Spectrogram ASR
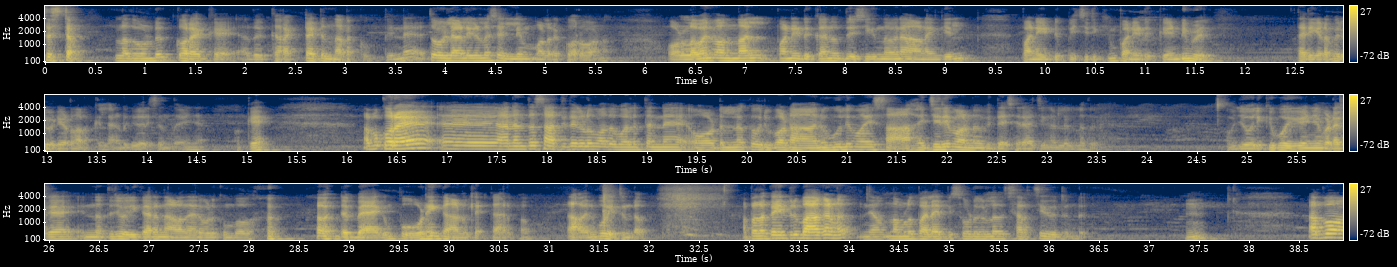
സിസ്റ്റം ഉള്ളതുകൊണ്ട് കുറേയൊക്കെ അത് കറക്റ്റായിട്ട് നടക്കും. പിന്നെ തൊഴിലാളികളുടെ ശല്യം വളരെ കുറവാണ്. ഉള്ളവൻ വന്നാൽ പണി എടുക്കാൻ ഉദ്ദേശിക്കുന്നവനാണെങ്കിൽ പണി എടുപ്പിച്ചിരിക്കും പണി എടുക്കേണ്ടി വരും. തരികട പരിപാടി അവിടെ നടക്കില്ല അങ്ങോട്ട് കയറി ചെന്ന് കഴിഞ്ഞാൽ. ഓക്കെ അപ്പോൾ കുറേ അനന്ത സാധ്യതകളും അതുപോലെ തന്നെ ഹോട്ടലിനൊക്കെ ഒരുപാട് ആനുകൂല്യമായ സാഹചര്യമാണ് വിദേശ രാജ്യങ്ങളിലുള്ളത്. ജോലിക്ക് പോയി കഴിഞ്ഞാൽ ഇവിടെയൊക്കെ ഇന്നത്തെ ജോലിക്കാരൻ നാളെ നേരം വിളിക്കുമ്പോൾ അവന്റെ ബാഗും പോണേയും കാണില്ല കാരണം അവൻ പോയിട്ടുണ്ടാവും. അപ്പോൾ അതൊക്കെ അതിന്റെ ഒരു ഭാഗമാണ്. നമ്മൾ പല എപ്പിസോഡുകളിൽ ചർച്ച ചെയ്തിട്ടുണ്ട്. അപ്പോൾ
